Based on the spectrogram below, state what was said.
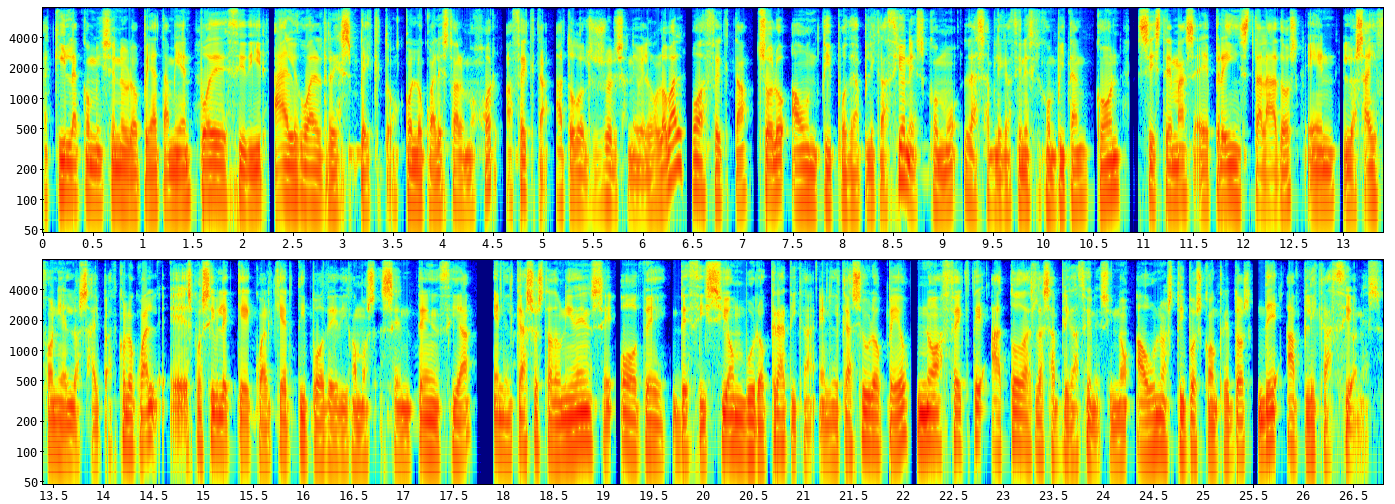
Aquí la Comisión Europea también puede decidir algo al respecto, con lo cual esto a lo mejor afecta a todos los usuarios a nivel global o afecta solo a un tipo de aplicaciones, como las aplicaciones que compitan con sistemas eh, preinstalados en los iPhone y en los iPad. Con lo cual es posible que cualquier tipo de, digamos, sentencia en el caso estadounidense o de decisión burocrática en el caso europeo no afecte a todas las aplicaciones, sino a unos tipos concretos de aplicaciones.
